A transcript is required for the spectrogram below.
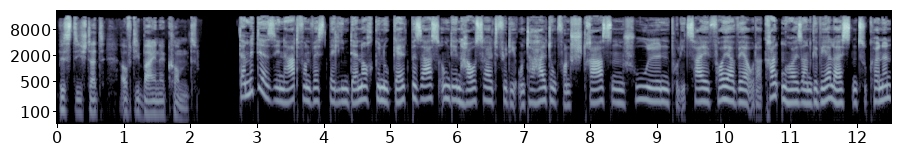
bis die Stadt auf die Beine kommt. Damit der Senat von Westberlin dennoch genug Geld besaß, um den Haushalt für die Unterhaltung von Straßen, Schulen, Polizei, Feuerwehr oder Krankenhäusern gewährleisten zu können,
